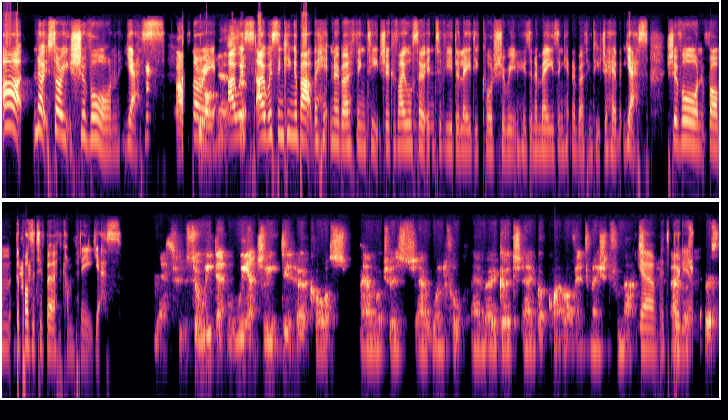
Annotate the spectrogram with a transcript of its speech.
Ah, no, sorry, Siobhan. Yes. Ah, sorry, yes, I was I was thinking about the hypnobirthing teacher because I also interviewed a lady called Shireen, who's an amazing hypnobirthing teacher here. But yes, Siobhan from the Positive Birth Company. Yes. Yes. So we did, we actually did her course um, which was uh, wonderful, uh, very good. Uh, got quite a lot of information from that. Yeah, it's um, brilliant. Um, as,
